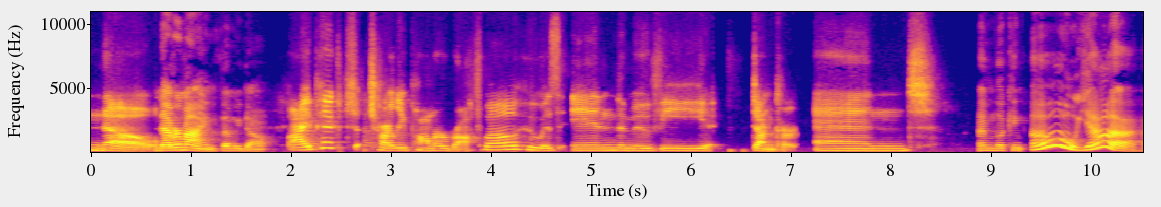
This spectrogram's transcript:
No. Never mind, then we don't. I picked Charlie Palmer Rothwell, who was in the movie Dunkirk. And I'm looking. Oh, yeah.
